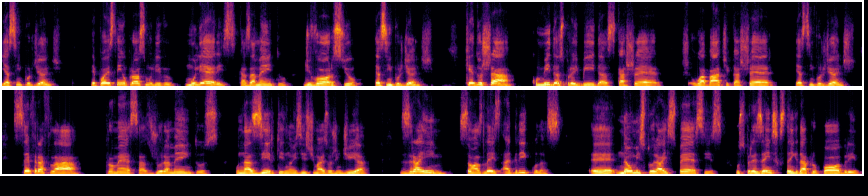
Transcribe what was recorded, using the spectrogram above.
e assim por diante. Depois tem o próximo livro, Mulheres, Casamento, Divórcio, e assim por diante. Kedushá, comidas proibidas, kasher, o abate kasher, e assim por diante. Sefer Aflaá, promessas, juramentos, o Nazir, que não existe mais hoje em dia, Zraim, são as leis agrícolas, é, não misturar espécies, os presentes que você tem que dar para o pobre,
